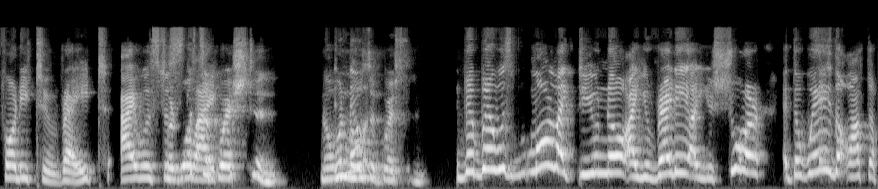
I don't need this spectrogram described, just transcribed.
42 right i was just but what's like, the question no one no, knows the question but it was more like do you know are you ready are you sure the way the author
